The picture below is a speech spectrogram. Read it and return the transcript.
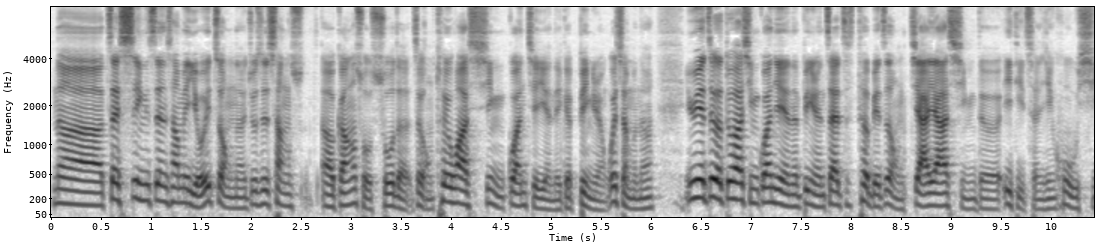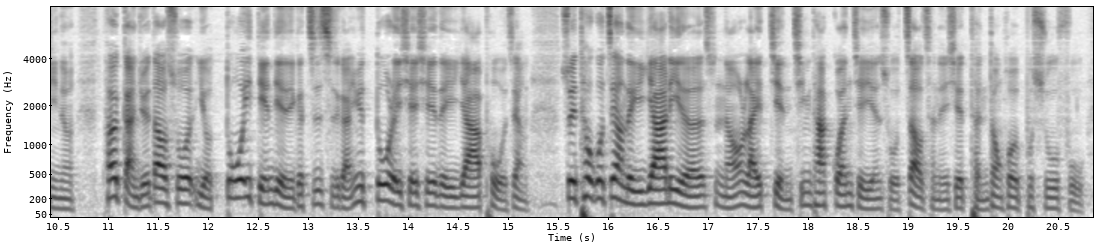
那在适应症上面有一种呢，就是上述呃刚刚所说的这种退化性关节炎的一个病人，为什么呢？因为这个退化性关节炎的病人在特别这种加压型的一体成型护膝呢，他会感觉到说有多一点点的一个支持感，因为多了一些些的压迫，这样，所以透过这样的一个压力呢，然后来减轻他关节炎所造成的一些疼痛或不舒服。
